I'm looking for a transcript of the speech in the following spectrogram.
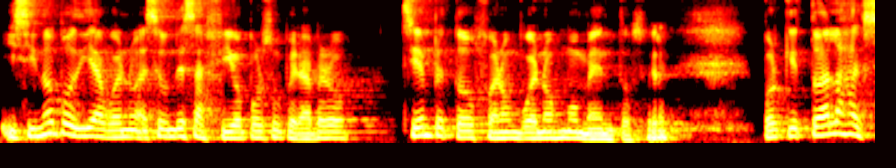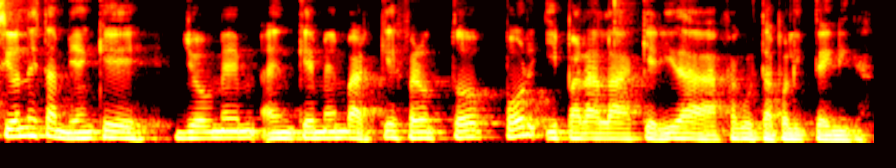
Y si no podía, bueno, ese es un desafío por superar, pero siempre todos fueron buenos momentos. Porque todas las acciones también que yo me, en que me embarqué fueron todo por y para la querida Facultad Politécnica.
